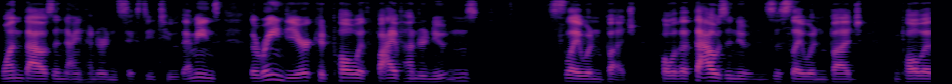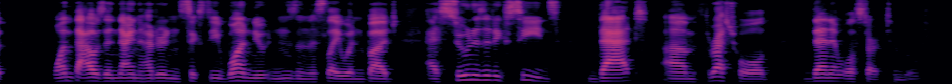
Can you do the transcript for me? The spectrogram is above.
1,962. That means the reindeer could pull with 500 newtons, sleigh wouldn't budge. Pull with 1,000 newtons, the sleigh wouldn't budge. And pull with 1,961 newtons, and the sleigh wouldn't budge. As soon as it exceeds that um, threshold, then it will start to move.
